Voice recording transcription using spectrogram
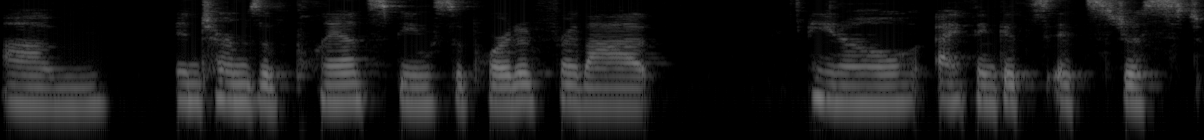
um, in terms of plants being supported for that, you know, I think it's it's just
